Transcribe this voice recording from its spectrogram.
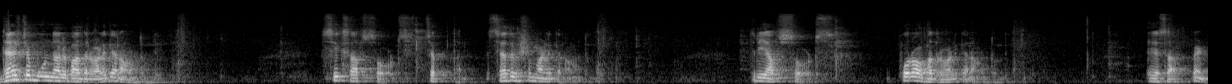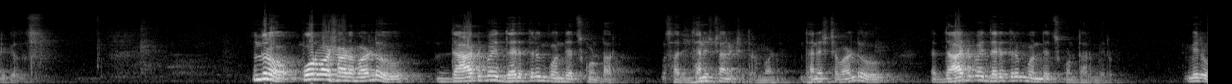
ధనిష్ట మూడు నాలుగు పాత్ర వాళ్ళకి ఎలా ఉంటుంది? సిక్స్ ఆఫ్ సోట్స్ చెప్తాను. శతభిషం వాళ్ళకి ఎలా ఉంటుంది? త్రీ ఆఫ్ సోట్స్ పూర్వభద్రం వాళ్ళకి ఎలా ఉంటుంది? ఏస్ ఆఫ్ పెంటికల్స్ ఇందులో పూర్వాషాఢ వాళ్ళు దాటిపై దరిద్రం కొందెచ్చుకుంటారు సారీ ధనిష్ట నక్షత్రం వాళ్ళు. ధనిష్ట వాళ్ళు దాటిపై దరిద్రం కొందెచ్చుకుంటారు మీరు. మీరు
